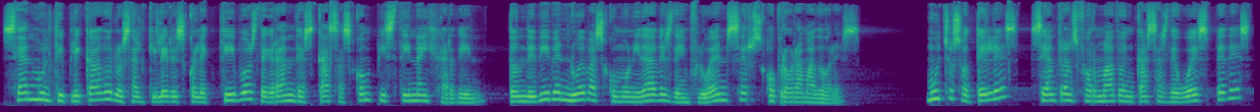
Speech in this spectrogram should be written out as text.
Se han multiplicado los alquileres colectivos de grandes casas con piscina y jardín, donde viven nuevas comunidades de influencers o programadores. Muchos hoteles se han transformado en casas de huéspedes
